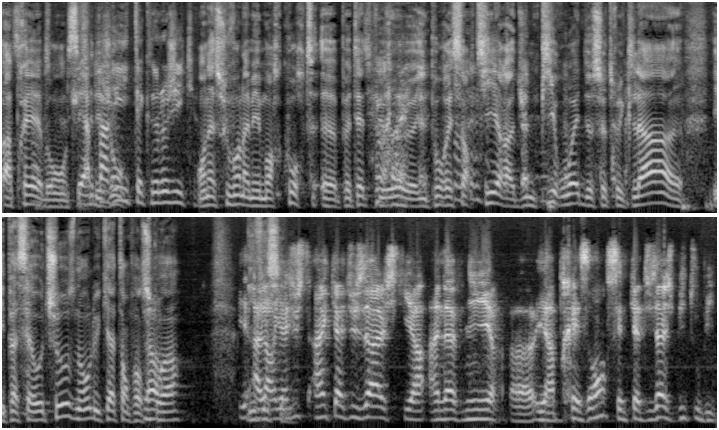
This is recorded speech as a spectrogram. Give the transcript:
après, bon, c'est un pari technologique. On a souvent la mémoire courte. Euh, peut-être qu'il pourrait sortir d'une pirouette de ce truc-là et passer à autre chose, non Lucas, t'en penses quoi? Alors, il y a juste un cas d'usage qui a un avenir euh, et un présent, c'est le cas d'usage B2B,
